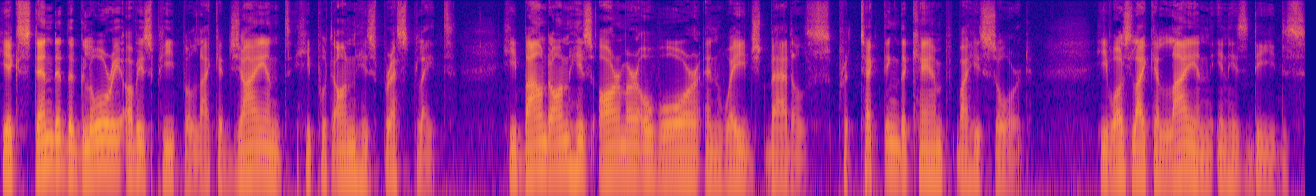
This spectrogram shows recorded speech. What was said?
He extended the glory of his people like a giant. He put on his breastplate. He bound on his armor of war and waged battles, protecting the camp by his sword. He was like a lion in his deeds,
